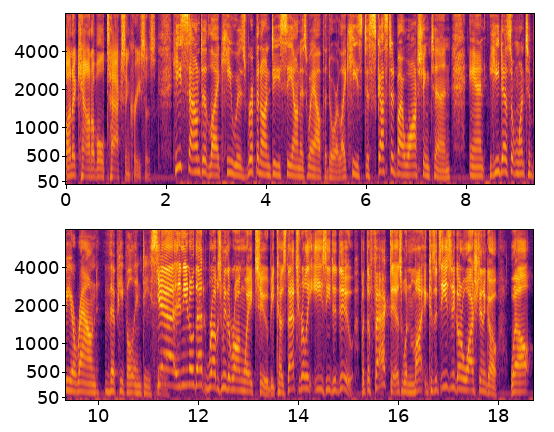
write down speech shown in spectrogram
unaccountable tax increases. He sounded like he was ripping on DC on his way out the door. Like he's disgusted by Washington and he doesn't want to be around the people in DC. Yeah, and you know that rubs me the wrong way too because that's really easy to do. But the fact is when my because it's easy to go to Washington and go, "Well,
